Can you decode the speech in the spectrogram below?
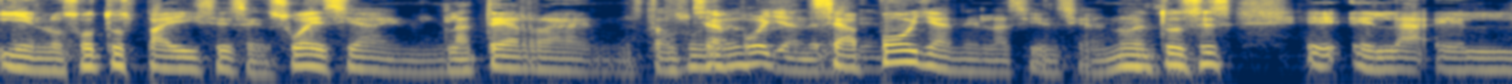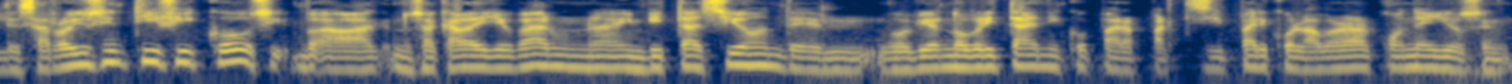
y en los otros países, en Suecia, en Inglaterra, en Estados Se Unidos, apoyan de la se apoyan en la ciencia, ¿no? Entonces, eh, el, el desarrollo científico ah, nos acaba de llevar una invitación del gobierno británico para participar y colaborar con ellos en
